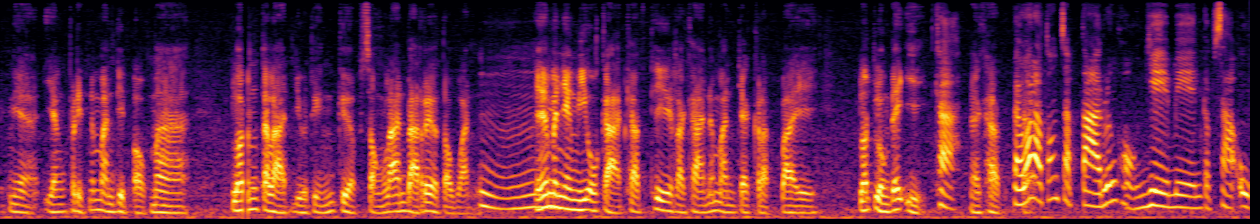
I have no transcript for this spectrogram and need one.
กเนี่ยยังผลิตน้ำมันดิบออกมา ล้นตลาดอยู่ถึงเกือบ 2 ล้านบาร์เรลต่อวันอืม เพราะฉะนั้นมันยังมีโอกาสครับที่ราคาน้ำมันจะกลับไป ลดลงได้อีกค่ะ นะครับแปลว่าเราต้องจับตาเรื่องของเยเมนกับซาอุ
